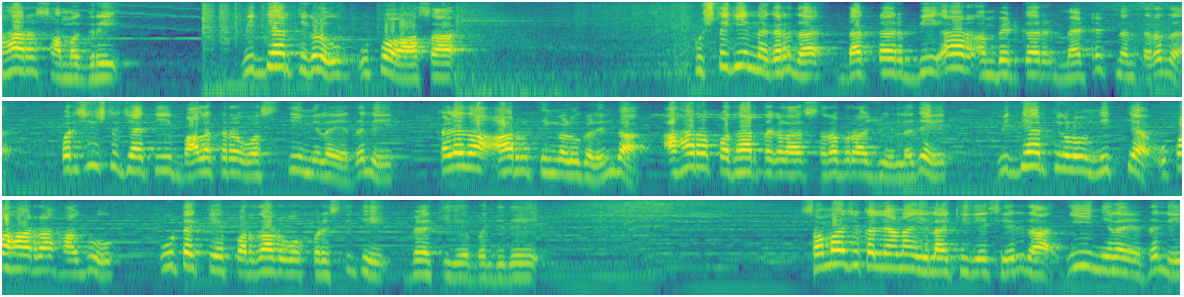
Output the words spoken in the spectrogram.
ಆಹಾರ ಸಾಮಗ್ರಿ. ವಿದ್ಯಾರ್ಥಿಗಳು ಉಪವಾಸ. ಕುಷ್ಟಗಿ ನಗರದ doctor B R Ambedkar matric ನಂತರದ ಪರಿಶಿಷ್ಟ ಜಾತಿ ಬಾಲಕರ ವಸತಿ ನಿಲಯದಲ್ಲಿ ಕಳೆದ ಆರು ತಿಂಗಳುಗಳಿಂದ ಆಹಾರ ಪದಾರ್ಥಗಳ ಸರಬರಾಜು ಇಲ್ಲದೆ ವಿದ್ಯಾರ್ಥಿಗಳು ನಿತ್ಯ ಉಪಹಾರ ಹಾಗೂ ಊಟಕ್ಕೆ ಪರದಾಡುವ ಪರಿಸ್ಥಿತಿ ಬೆಳಕಿಗೆ ಬಂದಿದೆ. ಸಮಾಜ ಕಲ್ಯಾಣ ಇಲಾಖೆಗೆ ಸೇರಿದ ಈ ನಿಲಯದಲ್ಲಿ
